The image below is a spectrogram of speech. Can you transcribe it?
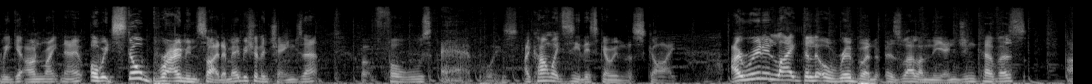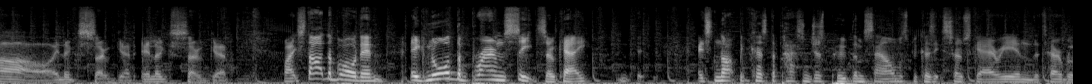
We get on right now. Oh, it's still brown inside. I maybe should have changed that. But Fool's Air, boys. I can't wait to see this go in the sky. I really like the little ribbon as well on the engine covers. Oh, it looks so good. It looks so good. Right, start the boarding. Ignore the brown seats, okay? It's not because the passengers poop themselves because it's so scary and the terrible.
